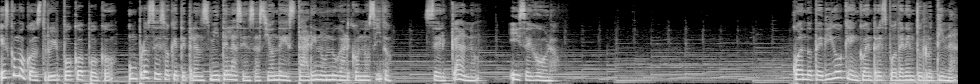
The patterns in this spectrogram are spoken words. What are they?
Es como construir poco a poco un proceso que te transmite la sensación de estar en un lugar conocido, cercano y seguro. Cuando te digo que encuentres poder en tu rutina,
